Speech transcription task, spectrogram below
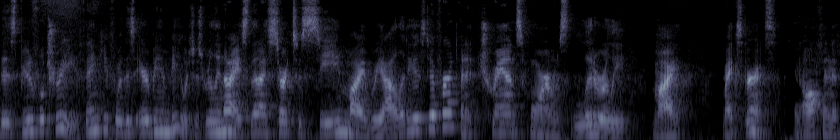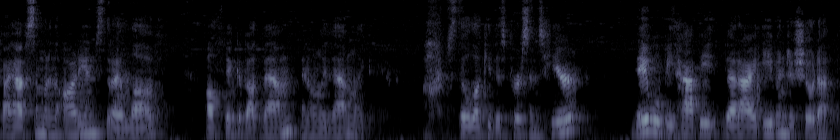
this beautiful tree. Thank you for this Airbnb, which is really nice." Then I start to see my reality is different and it transforms literally my my experience. And often if I have someone in the audience that I love, I'll think about them and only them like "Oh, I'm still lucky this person's here. They will be happy that I even just showed up.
